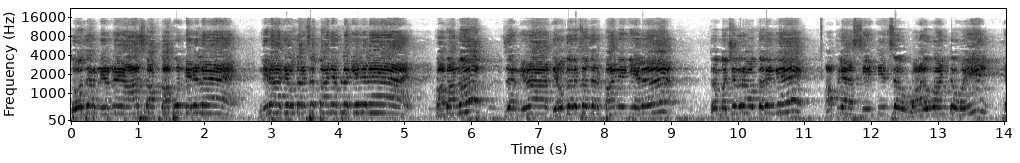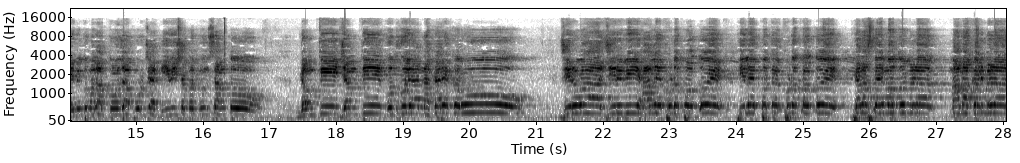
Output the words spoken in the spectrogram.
तो जर निर्णय आज बाप- बापून गेलेला आहे निरा देवदारचं पाणी आपलं गेलेलं आहे. बाबांनो जर निरा देवदारचं जर पाणी गेलं तर मच्छिंद्रराव तरंगे आपल्या शेतीचं वाळवंट होईल हे मी तुम्हाला तुळजापूरच्या देवी शपथ घेऊन सांगतो. गमती जमती गुदगुल्या नकारे करू. जिरवा जिरवी हाले पुढं पळतोय हिले पत्र पुढं कळतोय नाही महत्त्व मिळल मामाकडे मिळल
